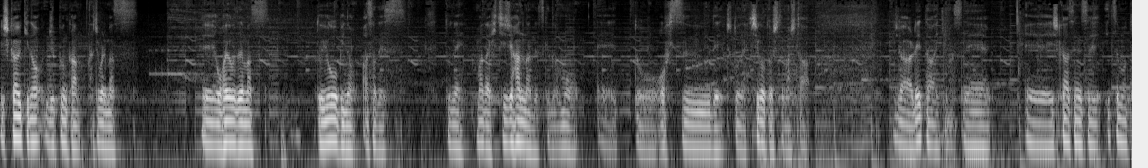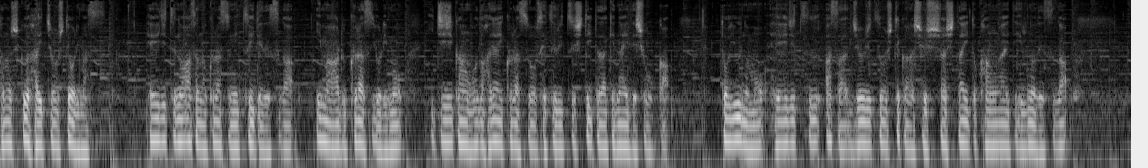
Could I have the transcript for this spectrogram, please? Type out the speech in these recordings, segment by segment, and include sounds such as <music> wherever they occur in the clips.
石川行きの10分間始まります、えー、おはようございます。土曜日の朝です。とねまだ7時半なんですけどもえー、っとオフィスでちょっとね仕事してました。じゃあレターいきますね、えー、石川先生いつも楽しく拝聴しております。平日の朝のクラスについてですが今あるクラスよりも1時間ほど早いクラスを設立していただけないでしょうか。というのも平日朝充実をしてから出社したいと考えているのですが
